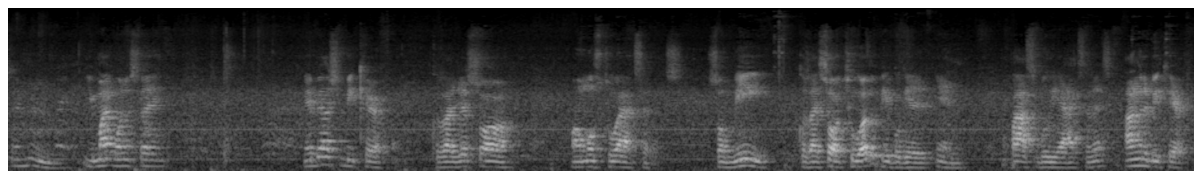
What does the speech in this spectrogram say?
Say, hmm, you might want to say, maybe I should be careful because I just saw almost two accidents. So me, because I saw two other people get in possibly accidents, I'm going to be careful,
